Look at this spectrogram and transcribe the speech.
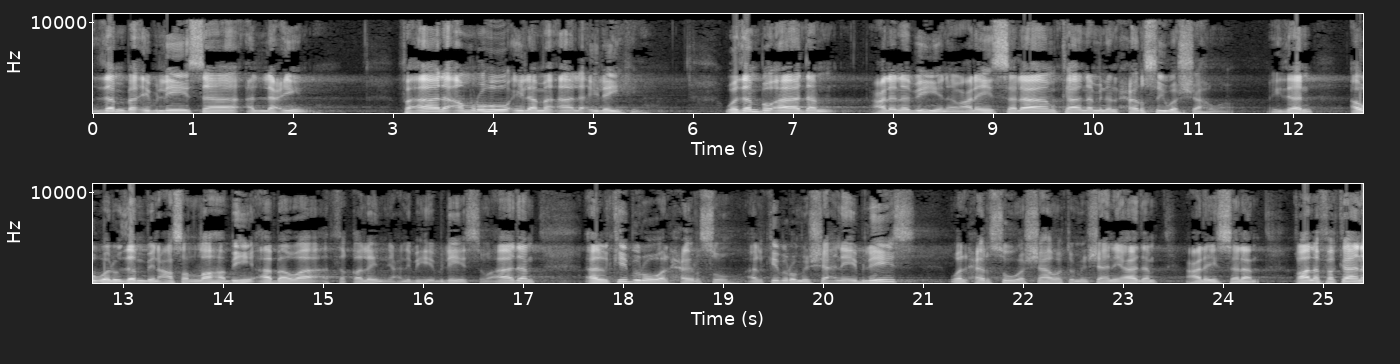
ذنب إبليس اللعين فآل أمره إلى ما آل إليه. وذنب آدم على نبينا وعليه السلام كان من الحرص والشهوة. اذا أول ذنب عصى الله به ابوا الثقلين يعني به إبليس وآدم الكبر والحرص. الكبر من شأن إبليس والحرص والشهوة من شأن آدم عليه السلام. قال فكان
